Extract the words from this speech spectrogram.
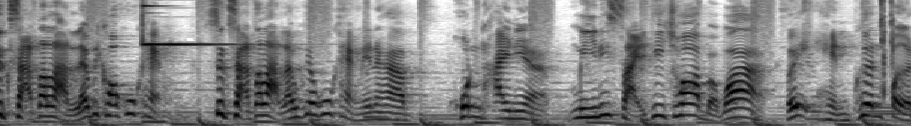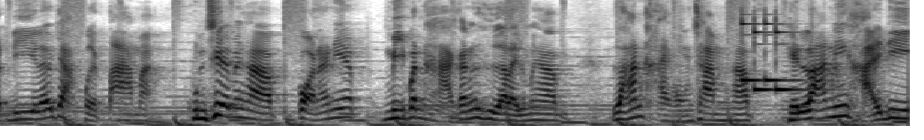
ศึกษาตลาดและวิเคราะห์คู่แข่ง ศึกษาตลาดและวิเคราะห์คู่แข่งเนี่ยนะครับ คนไทยเนี่ยมีนิสัยที่ชอบแบบว่าเฮ้ยเห็นเพื่อนเปิดดีแล้วอยากเปิดตามอะคุณเชื่อไหมครับ ก่อนหน้านี้มีปัญหากันก็คืออะไรรู้ไหมครับ ร้านขายของชำครับ เห็นร้านนี้ขายดี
